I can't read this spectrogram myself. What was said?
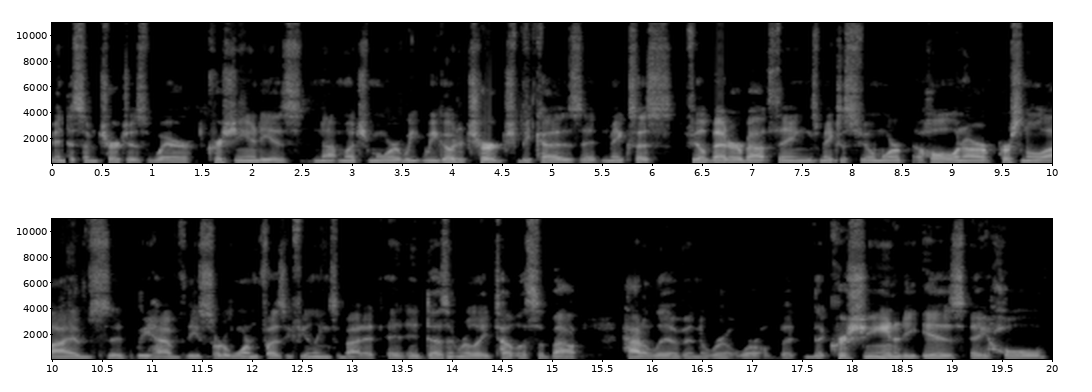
been to some churches where Christianity is not much more. We, we go to church because it makes us feel better about things, makes us feel more whole in our personal lives. It, we have these sort of warm, fuzzy feelings about it. it. It doesn't really tell us about how to live in the real world. But that Christianity is a whole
